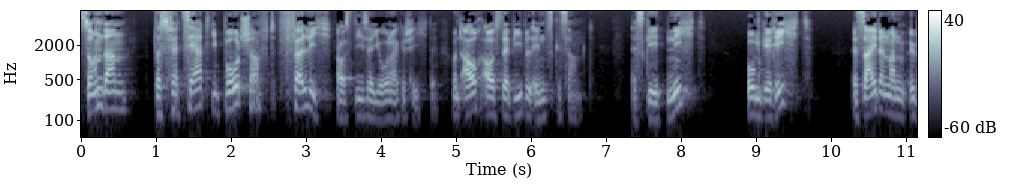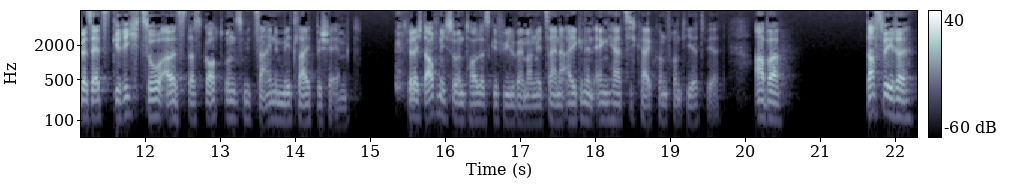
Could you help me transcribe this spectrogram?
sondern das verzerrt die Botschaft völlig aus dieser Jona-Geschichte und auch aus der Bibel insgesamt. Es geht nicht um Gericht, es sei denn, man übersetzt Gericht so, als dass Gott uns mit seinem Mitleid beschämt. Ist vielleicht auch nicht so ein tolles Gefühl, wenn man mit seiner eigenen Engherzigkeit konfrontiert wird. Aber das wäre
